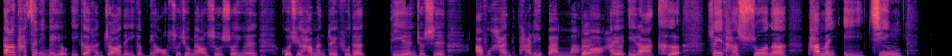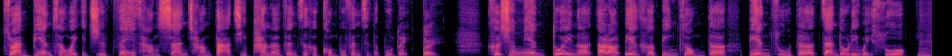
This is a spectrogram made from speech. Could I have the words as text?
当然，他这里面有一个很重要的一个描述，就描述说，因为过去他们对付的敌人就是阿富汗的塔利班嘛，啊，还有伊拉克，所以他说呢，他们已经。转变成为一支非常擅长打击叛乱分子和恐怖分子的部队。对，可是面对呢，啊啊，联合兵种的编组的战斗力萎缩，嗯，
